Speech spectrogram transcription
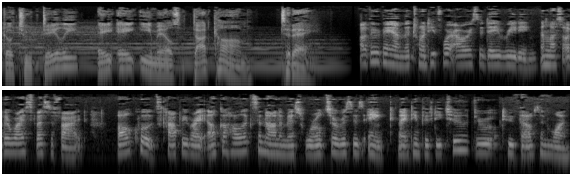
go to dailyaaemails.com today. Other than the 24 hours a day reading, unless otherwise specified, all quotes copyright Alcoholics Anonymous World Services Inc., 1952 through 2001.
